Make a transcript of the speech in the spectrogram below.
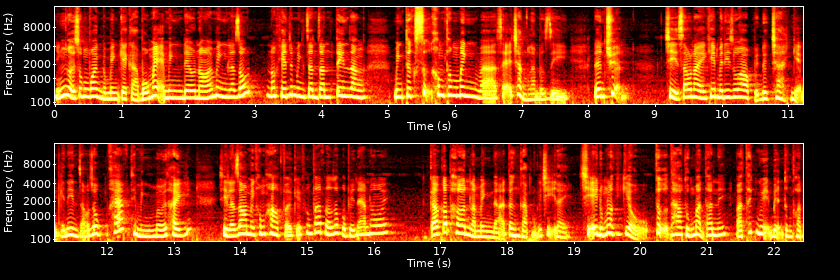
những người xung quanh của mình, kể cả bố mẹ mình đều nói mình là dốt. Nó khiến cho mình dần dần tin rằng mình thực sự không thông minh và sẽ chẳng làm được gì. Lên chuyện, chỉ sau này khi mà đi du học để được trải nghiệm cái nền giáo dục khác thì mình mới thấy chỉ là do mình không hợp với cái phương pháp giáo dục của Việt Nam thôi. Cao cấp hơn là mình đã từng gặp một cái chị này. Chị ấy đúng là cái kiểu tự thao túng bản thân ấy và thích nguyện biện tường thuật.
